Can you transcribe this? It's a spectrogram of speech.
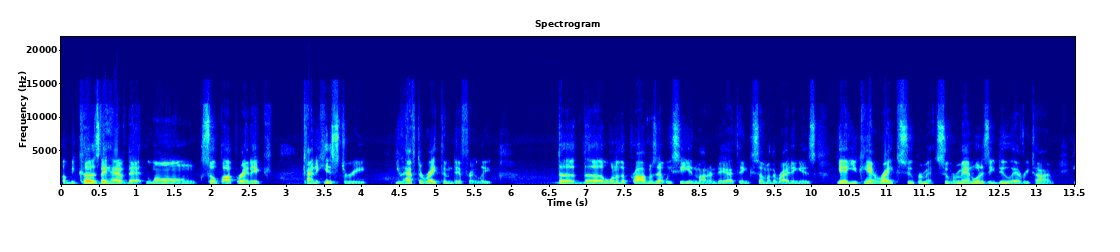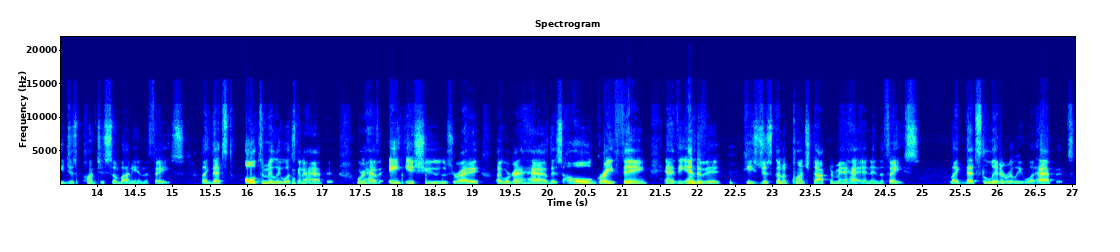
but because they have that long soap operatic kind of history, you have to write them differently. The the one of the problems that we see in modern day, I think, some of the writing is, yeah, you can't write Superman. Superman, what does he do every time? He just punches somebody in the face. Like that's ultimately what's going to happen. We're gonna have eight issues, right? Like we're gonna have this whole great thing, and at the end of it, he's just gonna punch Doctor Manhattan in the face. Like that's literally what happens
